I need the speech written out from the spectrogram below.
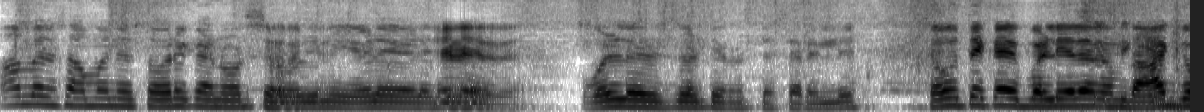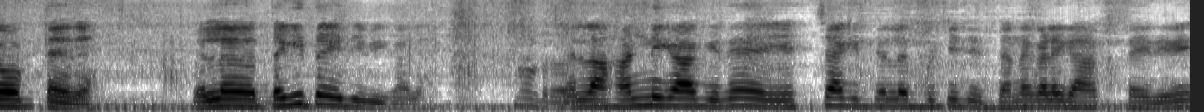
ಆಮೇಲೆ ಸಾಮಾನ್ಯ ಸೌರೆಕಾಯಿ ನೋಡ್ತಾ ಇರೋದಿನಿ ಎಳೆ ಎಳೆ ಒಳ್ಳೆ ರಿಸಲ್ಟ್ ಇರುತ್ತೆ ಸರ್ ಇಲ್ಲಿ. ಸೌತೆಕಾಯಿ ಬಳ್ಳಿ ಎಲ್ಲ ನಮ್ದು ಆಗಿ ಹೋಗ್ತಾ ಇದೆ. ಎಲ್ಲ ತೆಗಿತಾ ಇದೀವಿ ಈಗ ಎಲ್ಲ ಹಣ್ಣಿಗಾಗಿದೆ ಹೆಚ್ಚಾಗಿದ್ದೆಲ್ಲ ಬಿಟ್ಟಿದ್ದೀವಿ ದನಗಳಿಗೆ ಹಾಕ್ತಾ ಇದ್ದೀವಿ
